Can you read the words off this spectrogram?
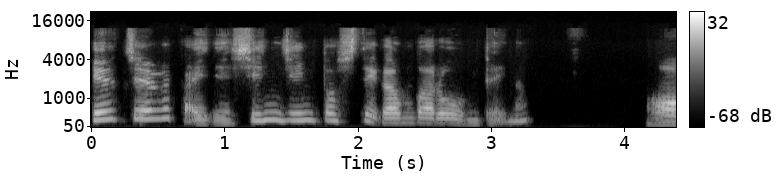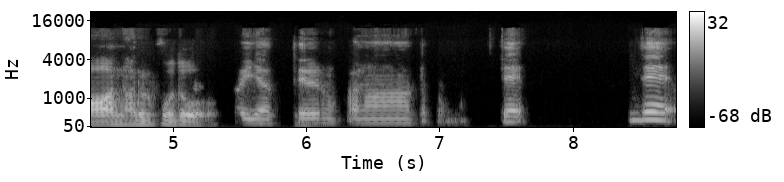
YouTube 界で新人として頑張ろうみたいな、ああ、なるほど。やってるのかな、とか思って。で、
